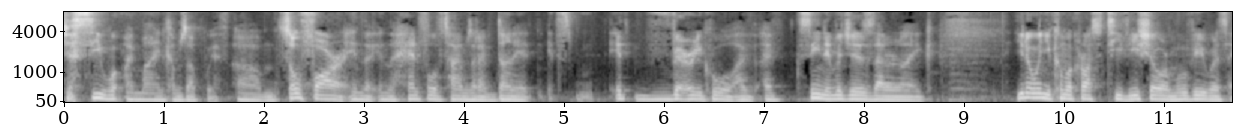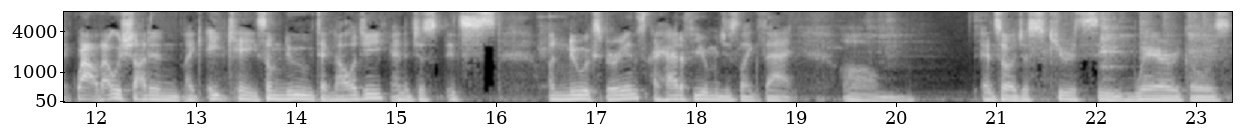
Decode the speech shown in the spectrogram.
just see what my mind comes up with. Um, so far, in the in the handful of times that I've done it, it's it's very cool. I've I've seen images that are like, you know, when you come across a TV show or movie where it's like, wow, that was shot in like 8K, some new technology, and it just it's a new experience. I had a few images like that, um, and so just curious to see where it goes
